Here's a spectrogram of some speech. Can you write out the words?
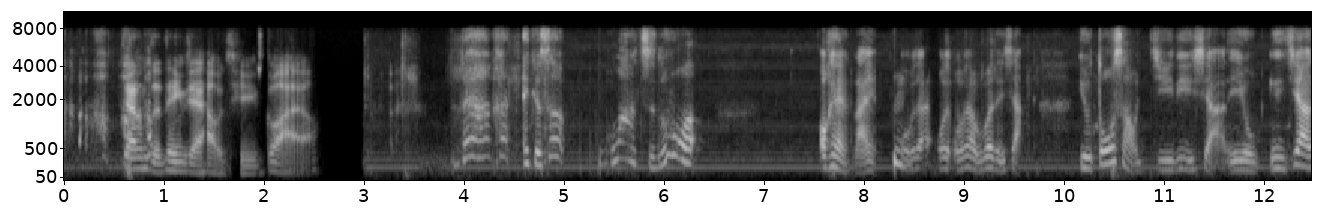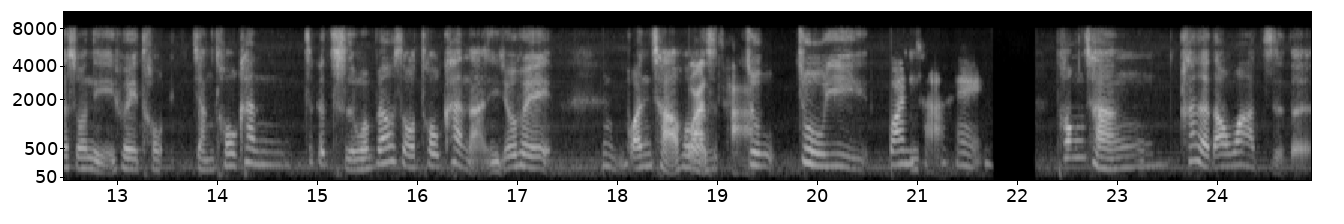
这样子听起来好奇怪哦。对啊，看哎，可是袜子如果 OK 来，我再我我再问一下，有多少几率下你有你既然说你会偷讲偷看这个词，我们不要说偷看啦、啊，你就会观察或者是注注意观察，嘿。通常看得到袜子的，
